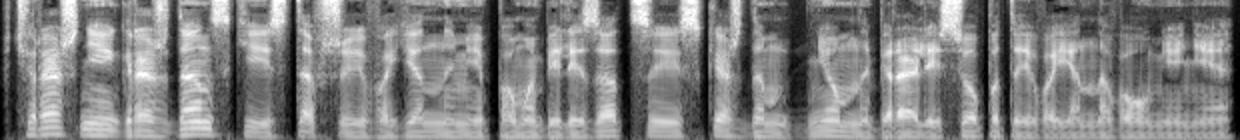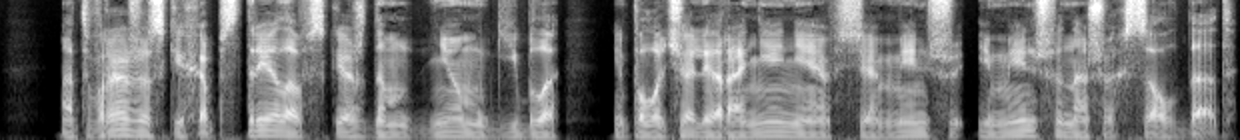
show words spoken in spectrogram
Вчерашние гражданские, ставшие военными по мобилизации, с каждым днем набирались опыта и военного умения. От вражеских обстрелов с каждым днем гибло и получали ранения все меньше и меньше наших солдат.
